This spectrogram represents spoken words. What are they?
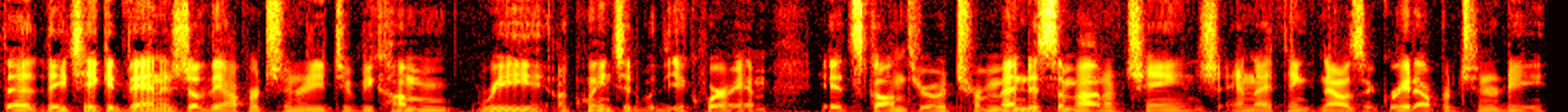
that they take advantage of the opportunity to become reacquainted with the aquarium. It's gone through a tremendous amount of change, and I think now is a great opportunity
